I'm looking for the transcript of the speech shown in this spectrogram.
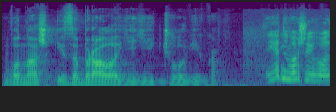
Вона ж і забрала її чоловіка. Я не можу його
